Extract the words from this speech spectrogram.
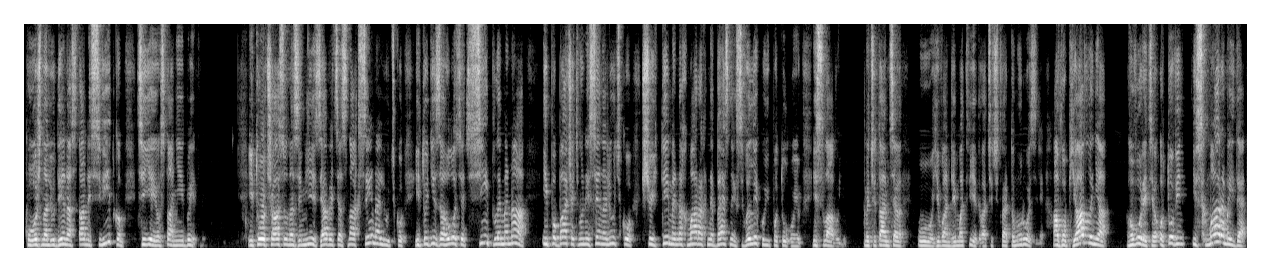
Кожна людина стане свідком цієї останньої битви. І того часу на землі з'явиться знак Сина Людського, і тоді заголосять всі племена, і побачать вони Сина Людського, що йтиме на хмарах небесних з великою потугою і славою. Ми читаємо це у Євангелії Матвія, 24 розділі. А в об'явлення говориться, ото він із хмарами йде,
